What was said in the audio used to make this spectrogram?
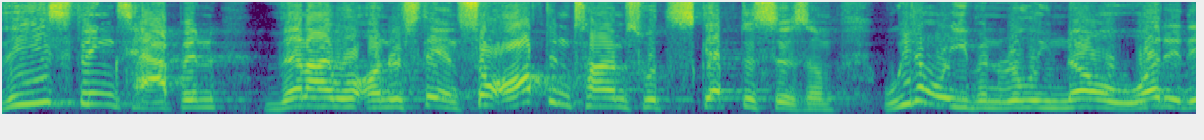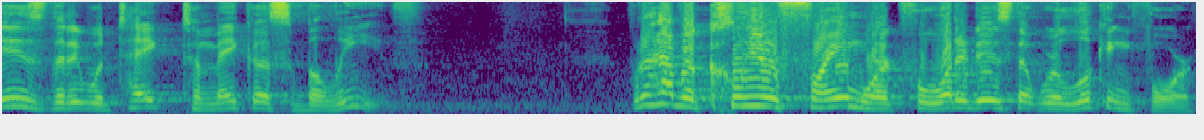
these things happen, then I will understand. So oftentimes with skepticism, we don't even really know what it is that it would take to make us believe. We don't have a clear framework for what it is that we're looking for.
